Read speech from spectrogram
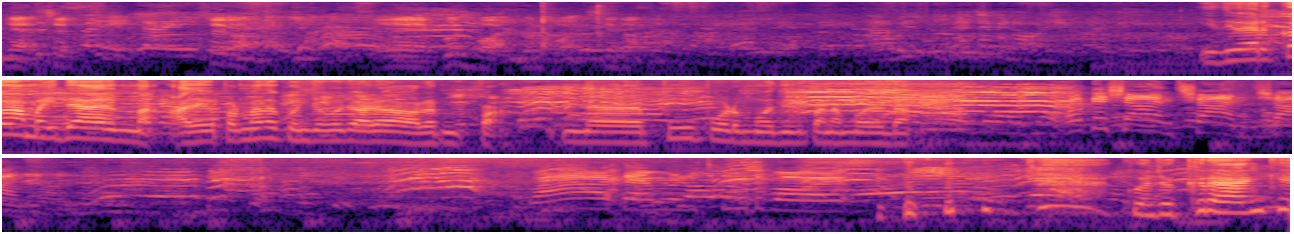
Yeah, sit. Sit on that. Yeah, good boy, good boy. Sit on that. இது வரைக்கும் அமைதியாக இருந்தான். அதுக்கப்புறமா தான் கொஞ்சம் கொஞ்சம் அழ ஆரம்பிப்பான். இந்த பூ போடும்போது இது பண்ணும்போது தான். கொஞ்சம் கிராங்கி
